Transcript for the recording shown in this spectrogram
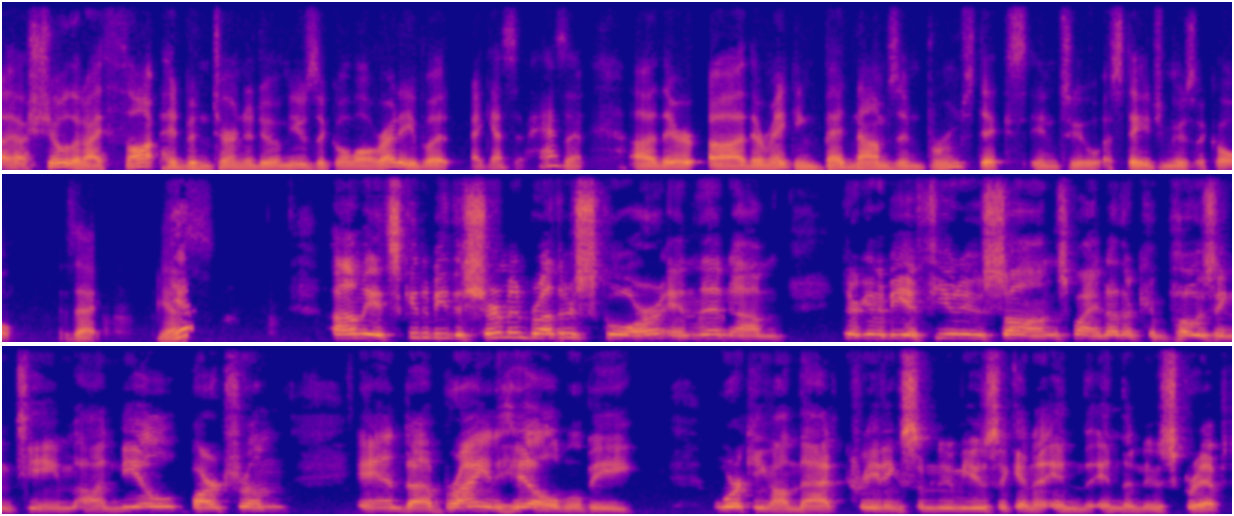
a show that I thought had been turned into a musical already, but I guess it hasn't. Uh, they're uh, they're making Bedknobs and Broomsticks into a stage musical. Is that yes? Yeah. Um, it's going to be the Sherman Brothers score, and then um, there are going to be a few new songs by another composing team. Uh, Neil Bartram and uh, Brian Hill will be working on that, creating some new music in, in, in the new script.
